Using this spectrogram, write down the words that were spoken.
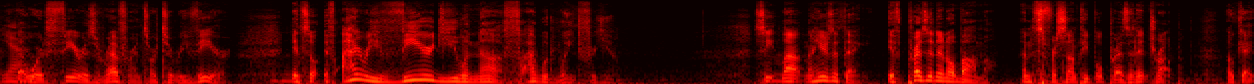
Yeah. That word fear is reverence or to revere. And so if I revered you enough, I would wait for you. See, now, now here's the thing. If President Obama, and for some people President Trump, okay,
